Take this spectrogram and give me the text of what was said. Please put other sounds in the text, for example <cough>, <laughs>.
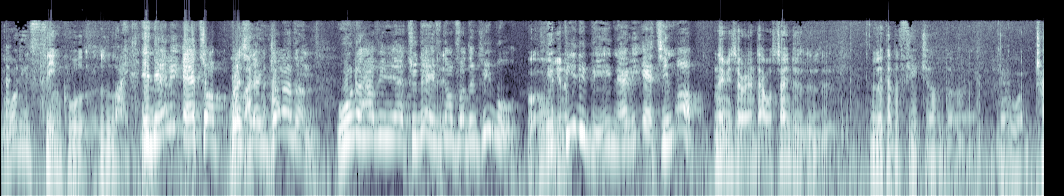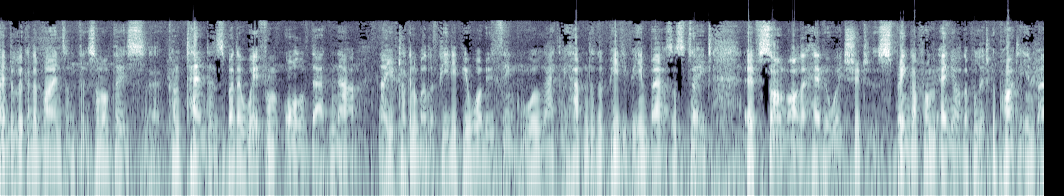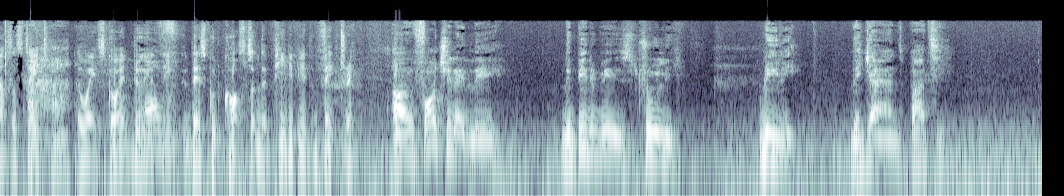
What do you think will like? It nearly ate up Well, President Jonathan. We wouldn't have him here today if not for the people. Well, oh, the know- PDP nearly ate him up. No, Mr. Uranta, I was trying to look at the future, the, uh, know, trying to look at the minds of the, some of these uh, contenders, but away from all of that now, now you're talking about the PDP, what do you think will likely happen to the PDP in Bayelsa State if some other heavyweight should spring up from any other political party in Bayelsa State? Aha. The way it's going, do you Of- think this could cost the PDP the victory? Unfortunately, the PDP is truly, really the giant party.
